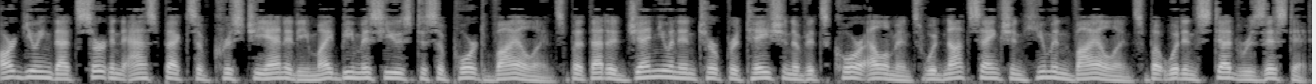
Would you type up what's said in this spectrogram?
arguing that certain aspects of Christianity might be misused to support violence but that a genuine interpretation of its core elements would not sanction human violence but would instead resist it.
